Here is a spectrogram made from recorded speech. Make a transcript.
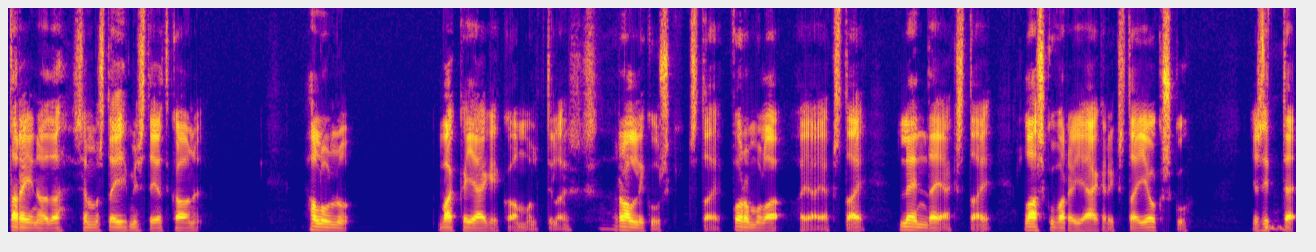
tarinoita semmoista ihmistä, jotka on halunnut vaikka jääkiekkoammattilaiseksi, rallikuskiksi tai formula-ajajaksi tai lentäjäksi tai laskuvarjojääkäriksi tai joksku. Ja sitten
